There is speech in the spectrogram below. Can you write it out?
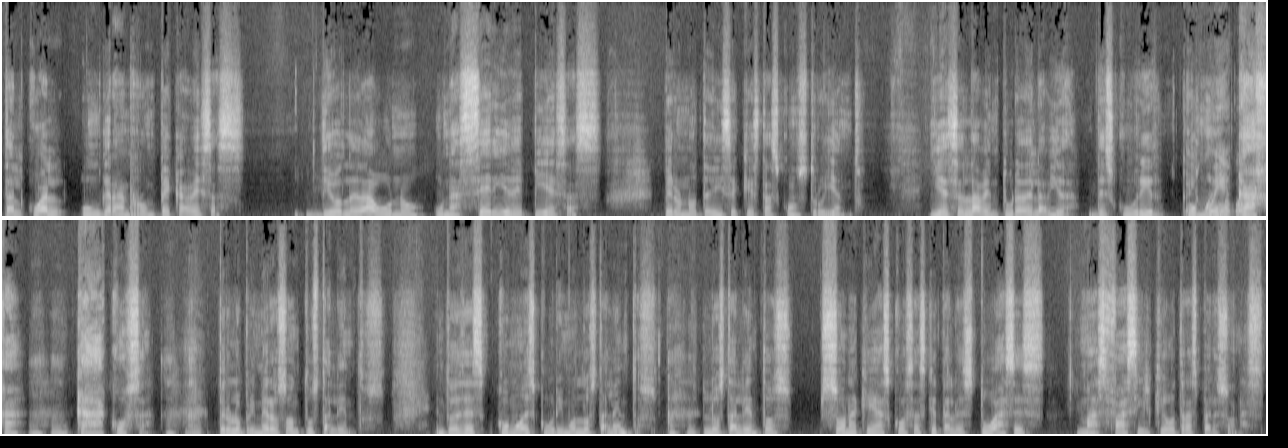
tal cual un gran rompecabezas, Dios le da a uno una serie de piezas, pero no te dice qué estás construyendo. Y esa es la aventura de la vida, descubrir cómo encaja Ajá. cada cosa. Pero lo primero son tus talentos. Entonces, ¿cómo descubrimos los talentos? Ajá. Los talentos son aquellas cosas que tal vez tú haces más fácil que otras personas.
